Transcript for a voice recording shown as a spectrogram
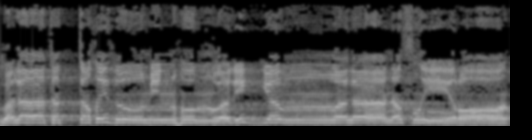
ولا تتخذوا منهم وليا ولا نصيرا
